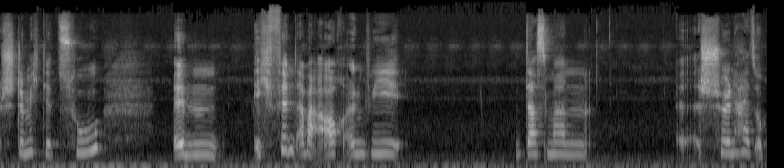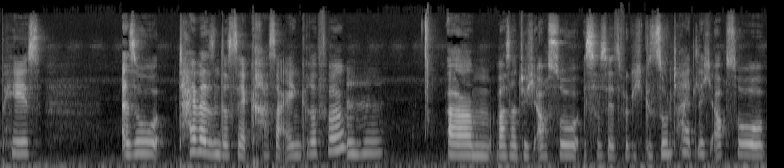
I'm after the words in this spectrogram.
stimme ich dir zu. In, ich finde aber auch irgendwie, dass man äh, Schönheits-OPs, also teilweise sind das sehr krasse Eingriffe. Mhm. Ähm, was natürlich auch so, ist das jetzt wirklich gesundheitlich auch so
